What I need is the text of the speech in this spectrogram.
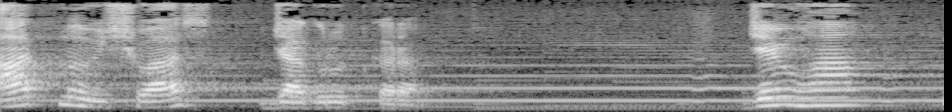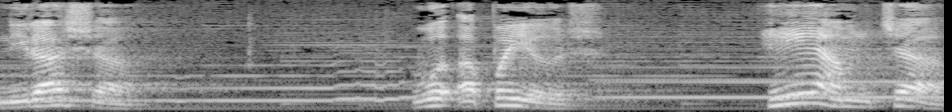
आत्मविश्वास जागृत करा. जेव्हा निराशा व अपयश हे आमच्या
